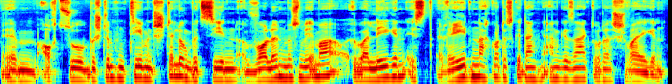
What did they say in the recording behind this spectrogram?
ähm, auch zu bestimmten Themen Stellung beziehen wollen, müssen wir immer überlegen, ist Reden nach Gottes Gedanken angesagt oder Schweigen.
